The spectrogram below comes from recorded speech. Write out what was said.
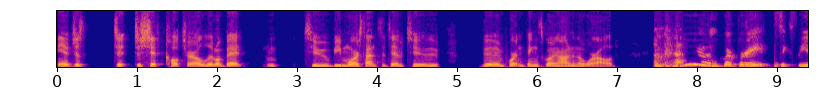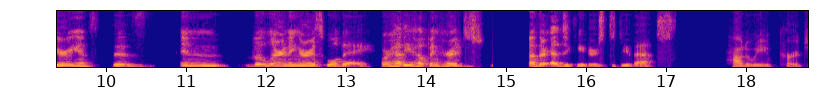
you know just to, to shift culture a little bit to be more sensitive to the important things going on in the world um, how do you incorporate this experiences in the learning or school day? Or how do you help encourage other educators to do that? How do we encourage?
